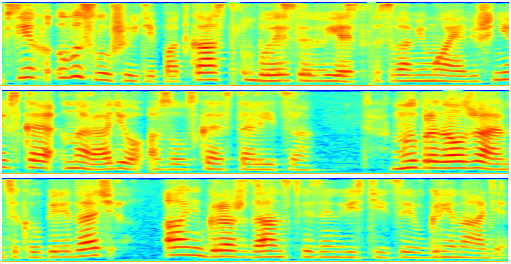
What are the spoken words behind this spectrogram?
всех! Вы слушаете подкаст Best Invest. С вами Майя Вишневская на радио «Азовская столица». Мы продолжаем цикл передач о гражданстве за инвестиции в Гренаде.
